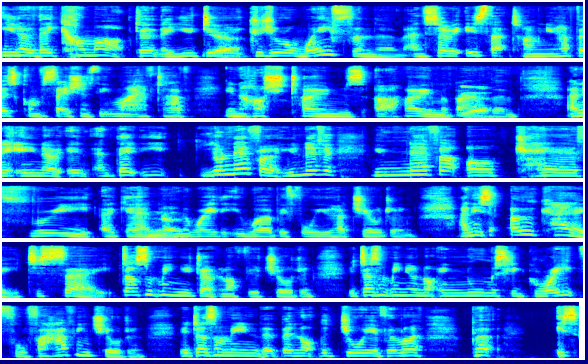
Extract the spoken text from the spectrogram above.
you know, they come up, don't they? You do Yeah. because you're away from them, and so it is that time, and you have those conversations that you might have to have in hushed tones at home about Yeah. them, and it, you know, it, and they, you, you're never, you never, you never are carefree again No. in the way that you were before you had children, and it's okay to say. It doesn't mean you don't love your children. It doesn't mean you're not enormously grateful for having children. It doesn't mean that they're not the joy of your life, but it's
